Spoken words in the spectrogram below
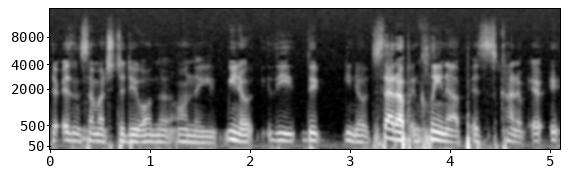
there isn't so much to do on the on the you know the the you know setup and cleanup is kind of e- e-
